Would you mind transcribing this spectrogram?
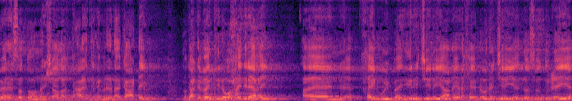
meeraysan doonno insha allahu tacala inta ximrigana ka hadhay. Markaa dhammaantiina waxaan ilaahay khayr weyn baan idiin rajaynaya annagana khayr noo rajeeya noo soo duceeya.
